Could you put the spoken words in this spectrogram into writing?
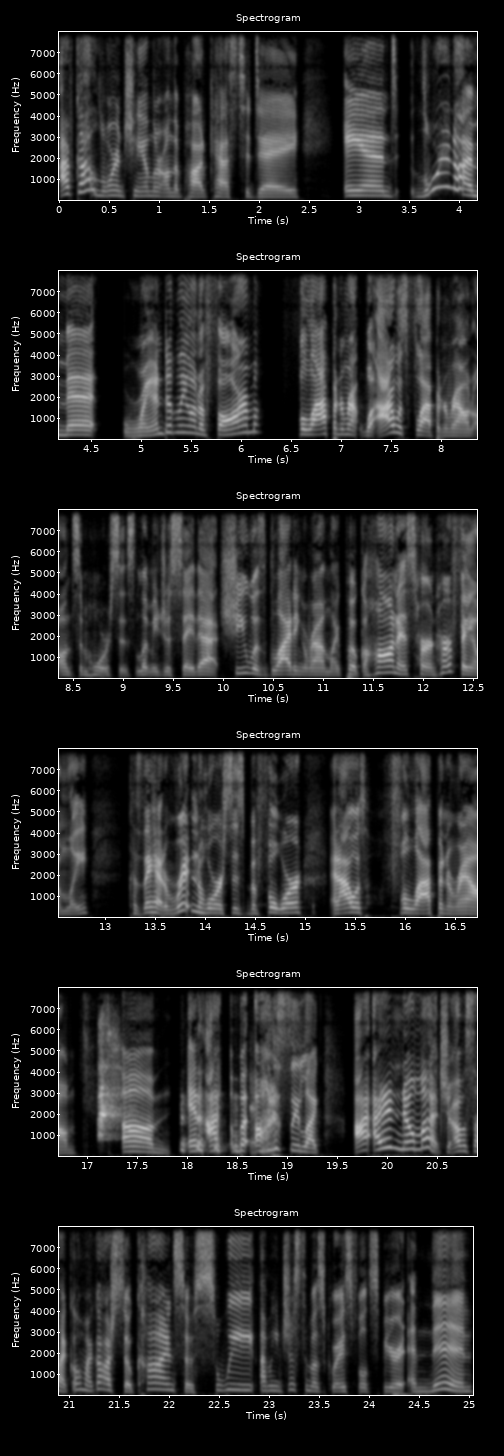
I've got Lauren Chandler on the podcast today, and Lauren and I met randomly on a farm, flapping around. Well, I was flapping around on some horses. Let me just say that she was gliding around like Pocahontas, her and her family, because they had ridden horses before, and I was flapping around. Um, and I, but honestly, like I, I didn't know much. I was like, oh my gosh, so kind, so sweet. I mean, just the most graceful spirit. And then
